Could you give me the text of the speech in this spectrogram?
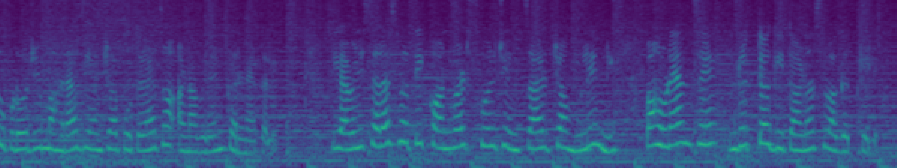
तुकडोजी महाराज यांच्या पुतळ्याचं अनावरण करण्यात आले. यावेळी सरस्वती कॉन्व्हर्ट स्कूल चिंचाळच्या मुलींनी पाहुण्यांचे नृत्य गीतानं स्वागत केले.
